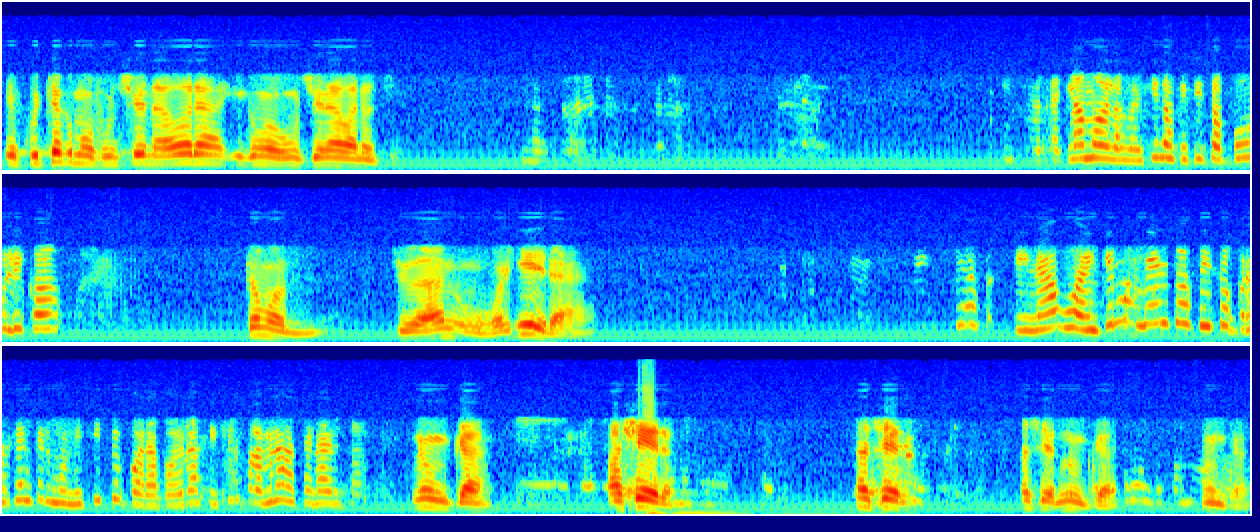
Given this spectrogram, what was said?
escuchá cómo funciona ahora y cómo funcionaba anoche. El reclamo de los vecinos que se hizo público. Somos ciudadanos cualquiera sin agua, ¿en qué momento se hizo presente el municipio para poder asistir por lo menos a cenar Nunca. Ayer. Ayer. Ayer, nunca. Nunca.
